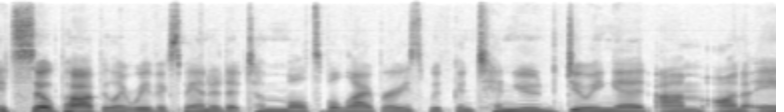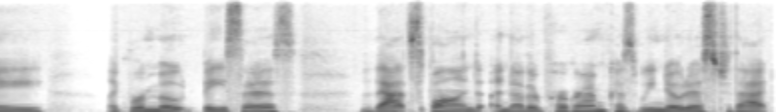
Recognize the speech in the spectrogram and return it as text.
It's so popular, we've expanded it to multiple libraries. We've continued doing it um, on a like remote basis. That spawned another program because we noticed that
